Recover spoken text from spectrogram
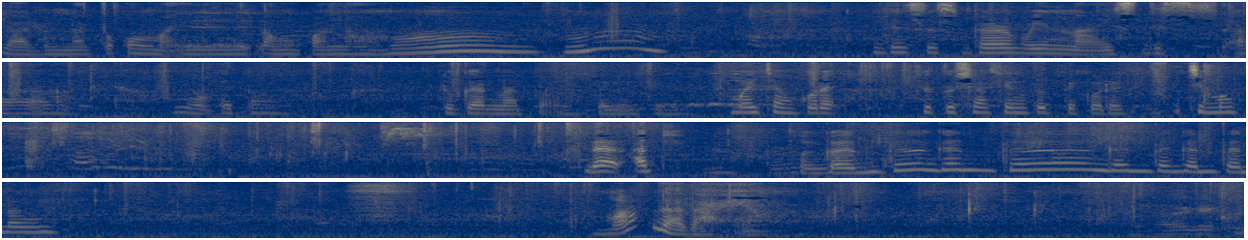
Lalo na to kung mainit ang panahon. Hmm. This is very nice. This, uh, yung itong lugar na to. Ito yung sila. May chan kore. Chuto shashin to te kore. Ichibang. Da, at, ang ganda, ganda, ganda, ganda ng Manda dahil. 揚げ食っ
